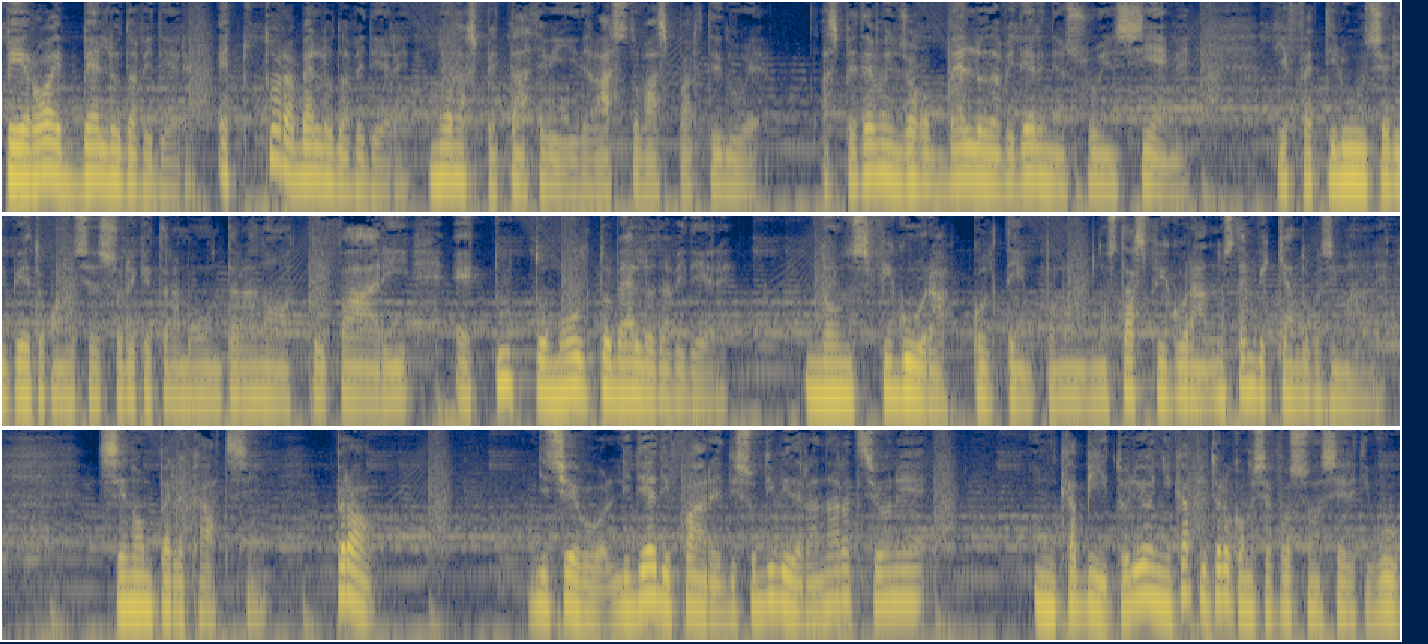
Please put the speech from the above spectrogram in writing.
però è bello da vedere. È tuttora bello da vedere. Non aspettatevi The Last of Us parte 2 aspettatevi un gioco bello da vedere nel suo insieme. Gli effetti luce ripeto quando c'è il sole che tramonta la notte i fari è tutto molto bello da vedere. Non sfigura col tempo non, non sta sfigurando non sta invecchiando così male se non per le cutscene. Però dicevo, l'idea di fare, di suddividere la narrazione in capitoli, ogni capitolo come se fosse una serie tv.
